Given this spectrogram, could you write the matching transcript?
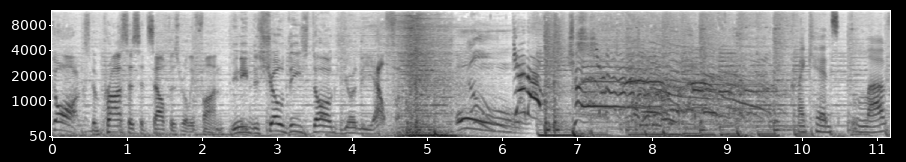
dogs. The process itself is really fun. You need to show these dogs you're the alpha. Oh! Get out! My kids love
